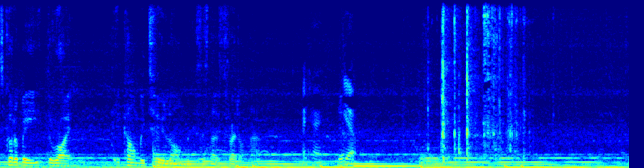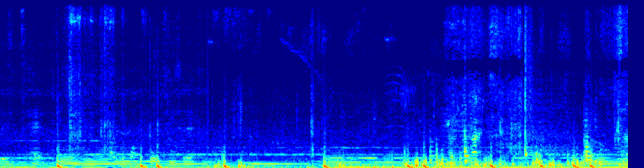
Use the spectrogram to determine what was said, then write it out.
it's got to be the right. It can't be too long because there's no thread on that. Okay. Yeah. Yeah. Are 10. I've 140s here. Max. So,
